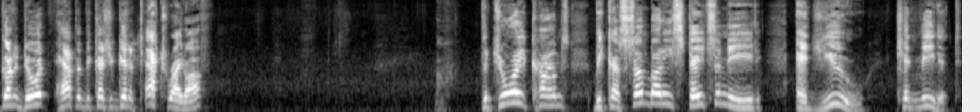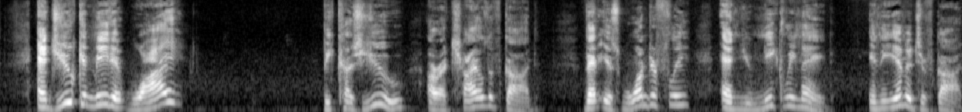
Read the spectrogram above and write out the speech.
going to do it happen because you get a tax write off. The joy comes because somebody states a need and you can meet it. And you can meet it why? Because you are a child of God that is wonderfully and uniquely made in the image of God.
